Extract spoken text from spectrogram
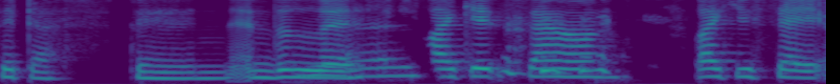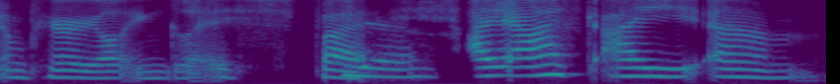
the dustbin and the lift. Yes. Like it sounds like you say imperial english but yeah. i ask i um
